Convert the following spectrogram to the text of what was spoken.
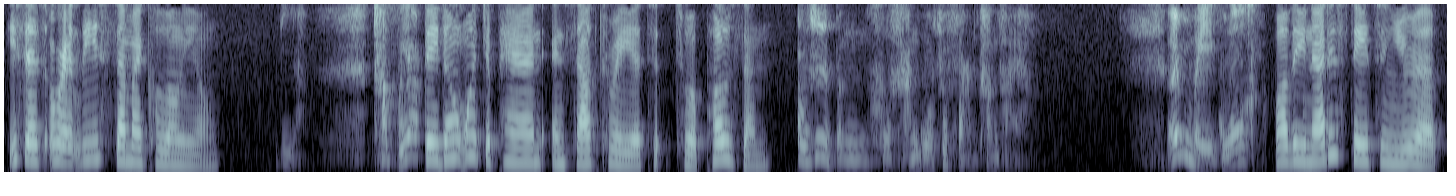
He says, or at least semi colonial. They don't want Japan and South Korea to, to oppose them. While the United States and Europe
